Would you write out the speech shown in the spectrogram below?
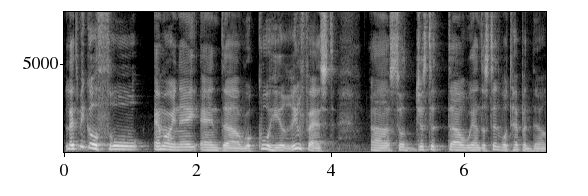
let me go through mRNA and uh, Roku here real fast. Uh, so just that uh, we understand what happened there.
